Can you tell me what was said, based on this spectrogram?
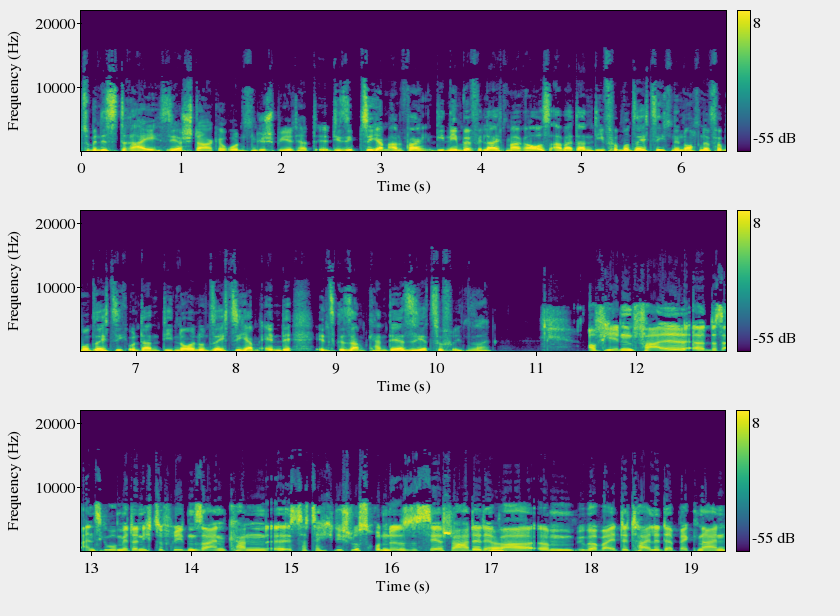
zumindest drei sehr starke Runden gespielt hat. Die 70 am Anfang, die nehmen wir vielleicht mal raus, aber dann die 65, eine noch eine 65 und dann die 69 am Ende. Insgesamt kann der sehr zufrieden sein. Auf jeden Fall. Äh, das Einzige, womit er nicht zufrieden sein kann, äh, ist tatsächlich die Schlussrunde. Das ist sehr schade. Der ja. war ähm, über weite Teile der Backnine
